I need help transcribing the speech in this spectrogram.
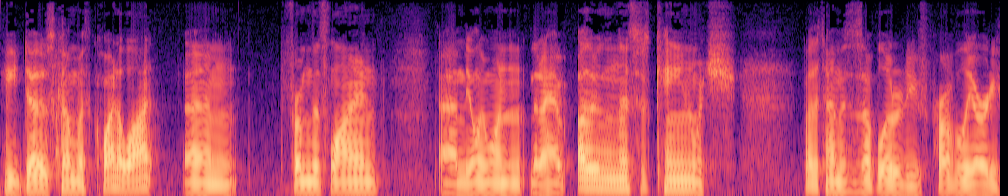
He does come with quite a lot um, from this line. Um, the only one that I have other than this is Kane, which by the time this is uploaded, you've probably already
